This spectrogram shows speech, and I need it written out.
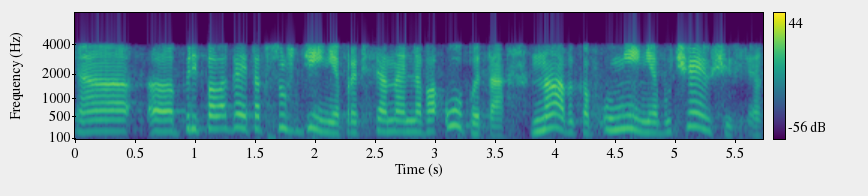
э, предполагает обсуждение профессионального опыта, навыков, умений обучающихся,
